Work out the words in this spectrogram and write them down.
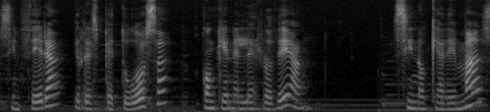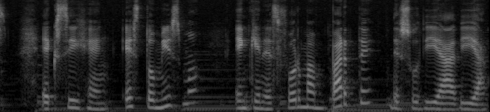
sincera y respetuosa con quienes les rodean, sino que además exigen esto mismo en quienes forman parte de su día a día.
